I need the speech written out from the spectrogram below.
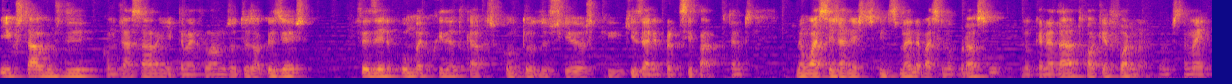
e gostávamos de, como já sabem, e também falámos outras ocasiões, fazer uma corrida de carros com todos os seguidores que quiserem participar. Portanto, não vai ser já neste fim de semana, vai ser no próximo, no Canadá. De qualquer forma, vamos também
